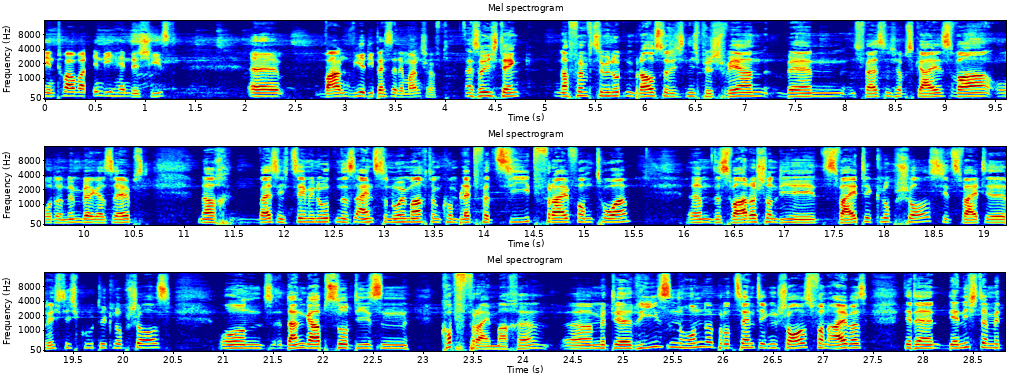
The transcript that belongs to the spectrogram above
den Torwart in die Hände schießt, äh, waren wir die bessere Mannschaft. Also ich denke, nach 15 Minuten brauchst du dich nicht beschweren, wenn, ich weiß nicht, ob es Geis war oder Nürnberger selbst, nach, weiß nicht, 10 Minuten das 1 zu 0 macht und komplett verzieht, frei vom Tor. Ähm, das war da schon die zweite Clubchance, die zweite richtig gute Clubchance. Und dann gab's so diesen Kopffreimacher äh, mit der riesen hundertprozentigen Chance von Albers, der, der, der nicht damit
